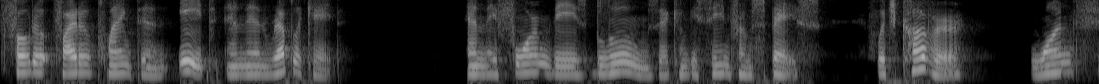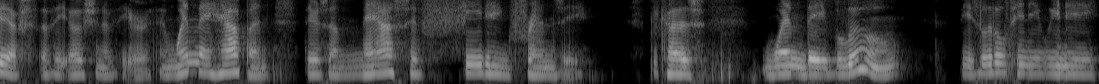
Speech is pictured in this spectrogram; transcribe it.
photo, phytoplankton eat and then replicate. And they form these blooms that can be seen from space which cover one fifth of the ocean of the earth. And when they happen, there's a massive feeding frenzy. Because when they bloom, these little teeny weeny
